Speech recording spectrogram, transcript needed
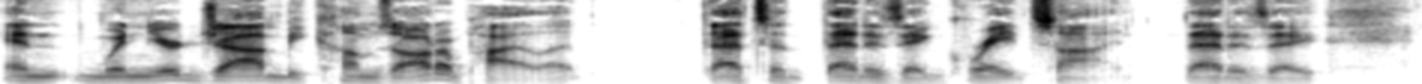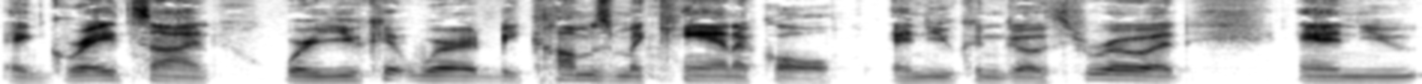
And when your job becomes autopilot, that's a that is a great sign. That is a, a great sign where you can where it becomes mechanical and you can go through it and you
